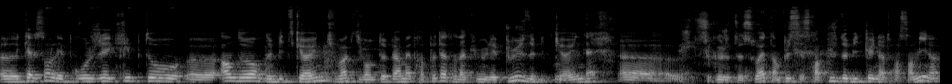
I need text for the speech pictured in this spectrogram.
Euh, quels sont les projets crypto euh, en dehors de Bitcoin, tu vois, qui vont te permettre peut-être d'accumuler plus de Bitcoin. Ce que je te souhaite. En plus, ce sera plus de Bitcoin à 300 000. hein.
